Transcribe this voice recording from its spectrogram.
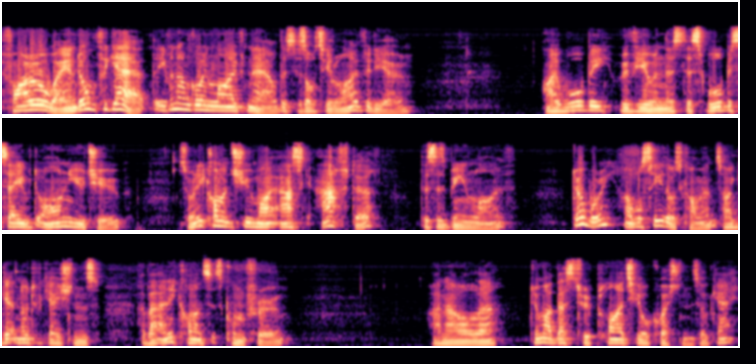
fire away. And don't forget that even though I'm going live now, this is obviously a live video. I will be reviewing this. This will be saved on YouTube. So any comments you might ask after this has been live, don't worry, I will see those comments. I get notifications about any comments that's come through. And I'll uh, do my best to reply to your questions, okay?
